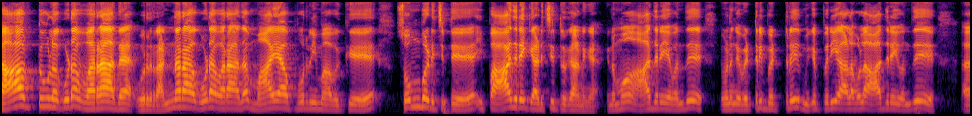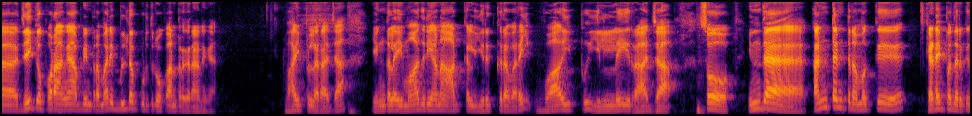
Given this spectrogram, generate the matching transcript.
டாப் டூல கூட வராத, ஒரு ரன்னரா கூட வராத மாயா, பூர்ணிமாவுக்கு சொம்படிச்சுட்டு, இப்ப ஆதிரைக்கு அடிச்சிட்டு இருக்கானுங்க. என்னமோ ஆதிரையை வந்து இவனுங்க வெற்றி பெற்று மிகப்பெரிய அளவுல ஆதிரை வந்து ஜெயிக்க போறாங்க அப்படின்ற மாதிரி பில்டப் கொடுத்துட்டு உட்காந்துருக்கிறானுங்க வாய்ப்பில்ல ராஜா. எங்களை மாதிரியான ஆட்கள் இருக்கிற வரை வாய்ப்பு இல்லை ராஜா. ஸோ இந்த கன்டென்ட் நமக்கு கிடைப்பதற்கு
